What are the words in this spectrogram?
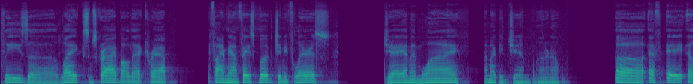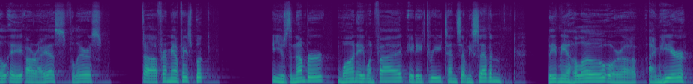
please uh, like, subscribe, all that crap. Find me on Facebook, Jimmy Falaris, J M M Y. I might be Jim. I don't know. Uh, F A L A R I S, Falaris. Uh, friend me on Facebook. Use the number 1 815 883 1077. Leave me a hello or uh, I'm here.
